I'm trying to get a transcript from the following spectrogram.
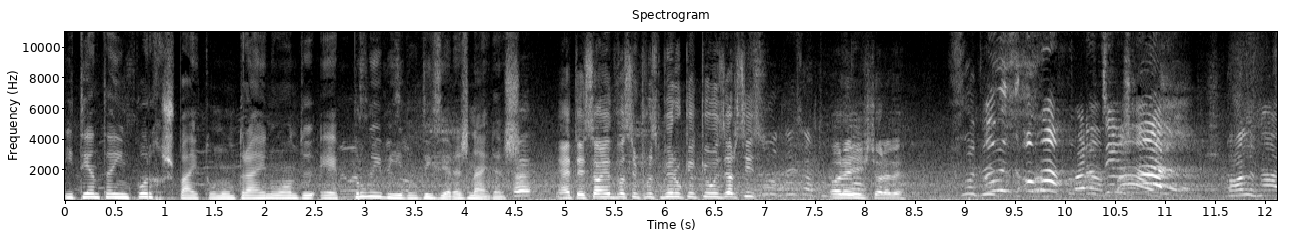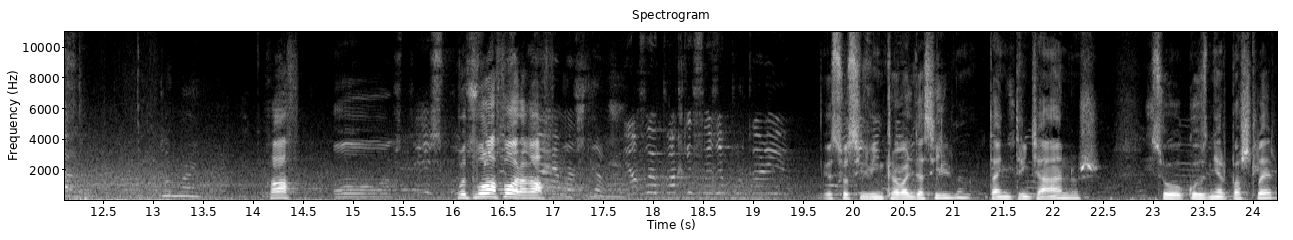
e tenta impor respeito num treino onde é proibido dizer as neiras. A intenção é de você perceber o que é que é o exercício. Olha isto, olha bem. Foda-se. Oh, Rafa, para dizer as. Olha! Rafa. Vou-te pôr lá fora, Rafa. Eu sou Silvinho Carvalho da Silva, tenho 30 anos, sou cozinheiro pasteleiro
